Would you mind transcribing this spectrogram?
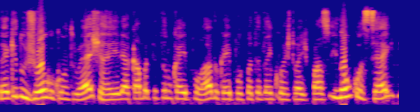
Até que no jogo contra o Ham, ele acaba tentando cair para um lado, cair para para tentar encontrar espaço e não consegue,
